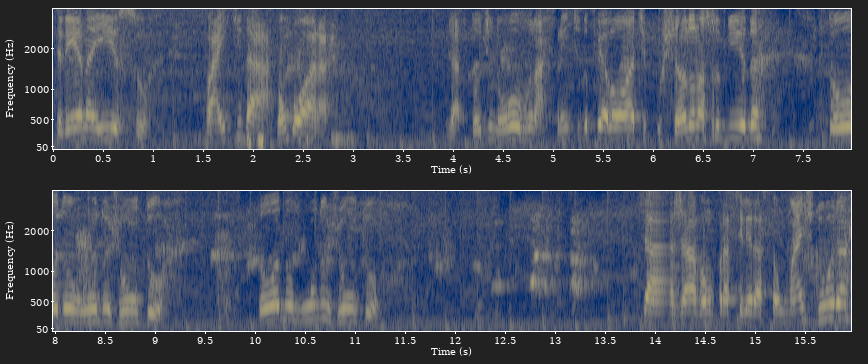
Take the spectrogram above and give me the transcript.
Treina isso. Vai que dá. Vambora. Já tô de novo na frente do pelote, puxando na subida. Todo mundo junto. Todo mundo junto. Já já vamos para aceleração mais dura.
